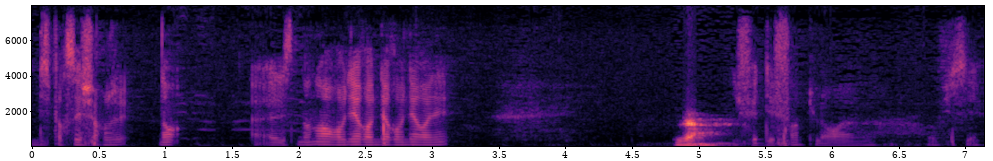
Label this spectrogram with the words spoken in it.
Disperser, charger. Non. Euh, non, non, revenez, revenez, revenez, revenez. Là. Il fait des feintes, leur euh, officier.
